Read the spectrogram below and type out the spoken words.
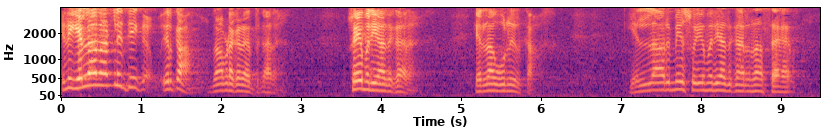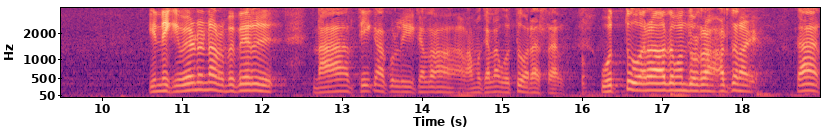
இன்னைக்கு எல்லா நாட்டிலையும் தீக்க இருக்கான் திராவிட கழகத்துக்காரன் சுயமரியாதைக்காரன். எல்லா ஊர்லேயும் இருக்கான். எல்லாருமே சுயமரியாதைக்காரன் தான் சார். இன்றைக்கி வேணும்னா ரொம்ப பேர் நான் தீக்கா குள்ளிக்கெல்லாம் நமக்கெல்லாம் ஒத்து வரா சார். ஒத்து வராதவன் சொல்கிறான் அடுத்த நாள் சார்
